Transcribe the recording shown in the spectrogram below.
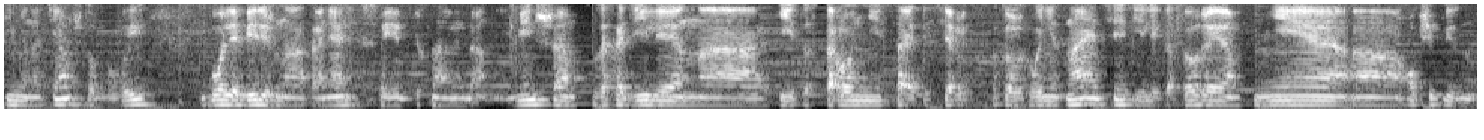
именно тем, чтобы вы более бережно охраняли свои персональные данные, меньше заходили на какие-то сторонние сайты, сервисы, которых вы не знаете или которые не а, общепризнанные.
